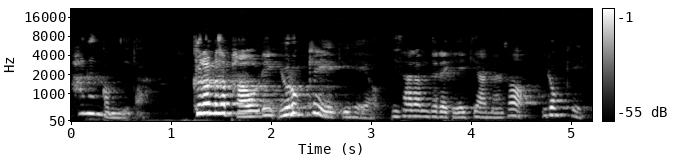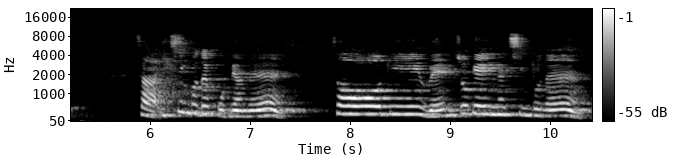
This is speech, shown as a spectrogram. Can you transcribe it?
하는 겁니다. 그러면서 바울이 이렇게 얘기해요. 이 사람들에게 얘기하면서 이렇게 얘기해요. 자, 이 친구들 보면은 저기 왼쪽에 있는 친구는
